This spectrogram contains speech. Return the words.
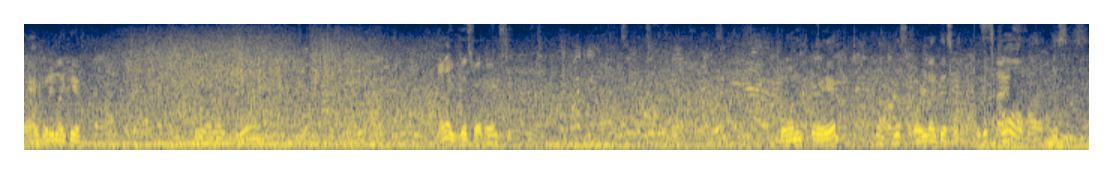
All right, what do you like here? Yeah, like here. I like this right here. The one over here? No, this one. Or you like this one? This it's is nice. cool, but this is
